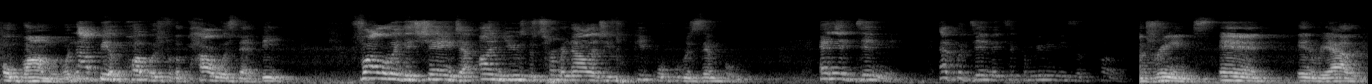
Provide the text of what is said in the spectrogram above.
Obama will not be a puppet for the powers that be Following his change, I unused the terminology for people who resemble an endemic, epidemic to communities of color, dreams, and in reality.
